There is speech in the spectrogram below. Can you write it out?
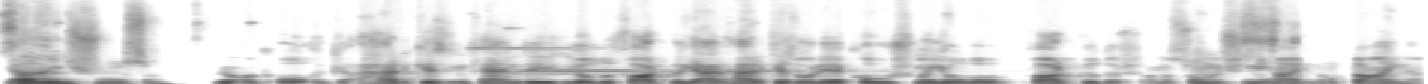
Sen Yani- ne düşünüyorsun? Herkesin kendi yolu farklı. Yani herkes oraya kavuşma yolu farklıdır. Ama sonuç nihai nokta aynı.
